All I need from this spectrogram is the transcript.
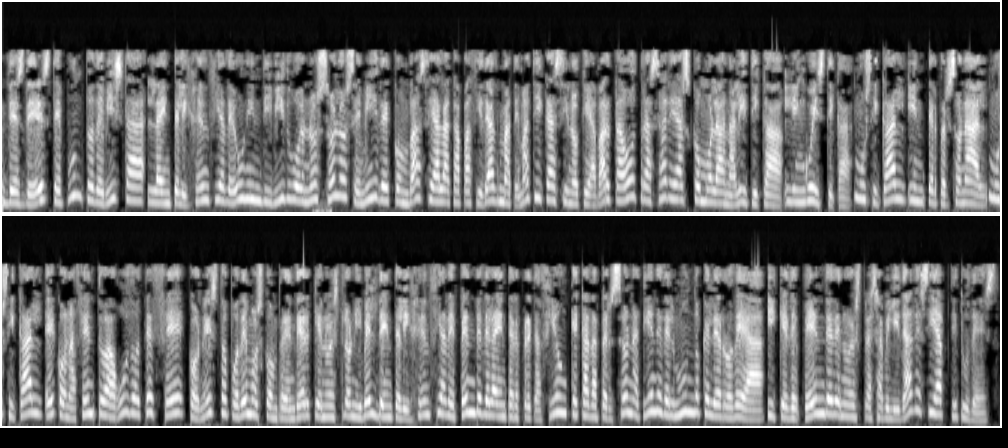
Desde este punto de vista, la inteligencia de un individuo no solo se mide con base a la capacidad matemática sino que abarca otras áreas como la analítica, lingüística, musical, interpersonal, musical, e con acento agudo tc. Con esto podemos comprender que nuestro nivel de inteligencia depende de la interpretación que cada persona tiene del mundo que le rodea, y que depende de nuestras habilidades y aptitudes.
